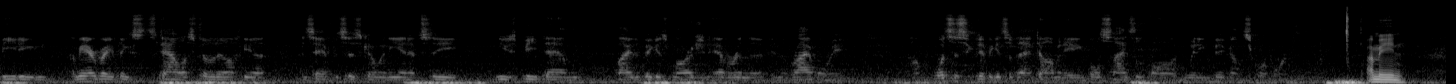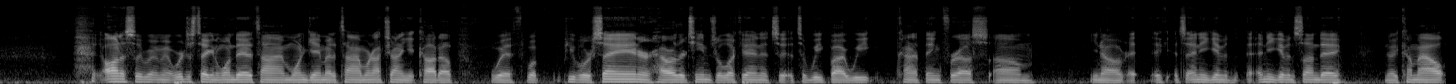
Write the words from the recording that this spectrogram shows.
beating. I mean, everybody thinks it's Dallas, Philadelphia, and San Francisco in the NFC. And you just beat them by the biggest margin ever in the in the rivalry. Um, what's the significance of that dominating both sides of the ball and winning big on the scoreboard? I mean, honestly, we're just taking one day at a time, one game at a time. We're not trying to get caught up with what people are saying or how other teams are looking. It's a, it's a week by week kind of thing for us. Um, you know, it, it's any given any given Sunday. You know, you come out,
